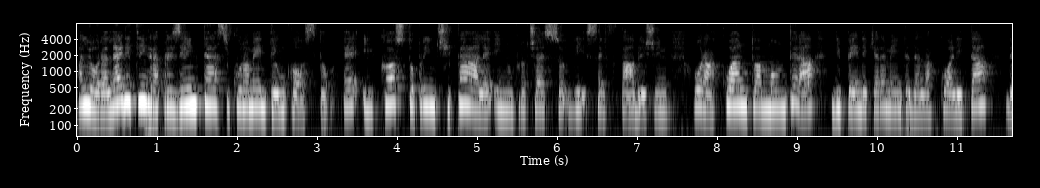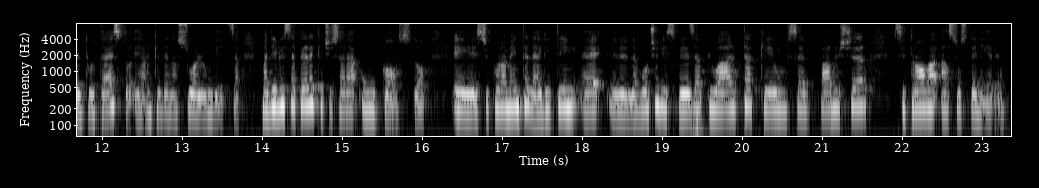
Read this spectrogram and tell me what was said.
Allora, l'editing rappresenta sicuramente un costo, è il costo principale in un processo di self-publishing. Ora, quanto ammonterà dipende chiaramente dalla qualità del tuo testo e anche dalla sua lunghezza, ma devi sapere che ci sarà un costo e sicuramente l'editing è eh, la voce di spesa più alta che un self-publisher si trova a sostenere.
